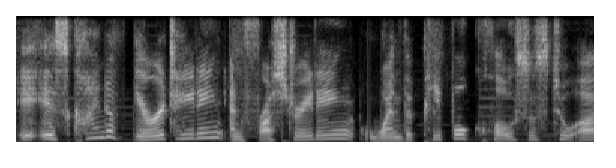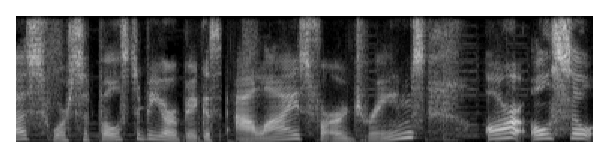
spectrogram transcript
it is kind of irritating and frustrating when the people closest to us, who are supposed to be our biggest allies for our dreams, are also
